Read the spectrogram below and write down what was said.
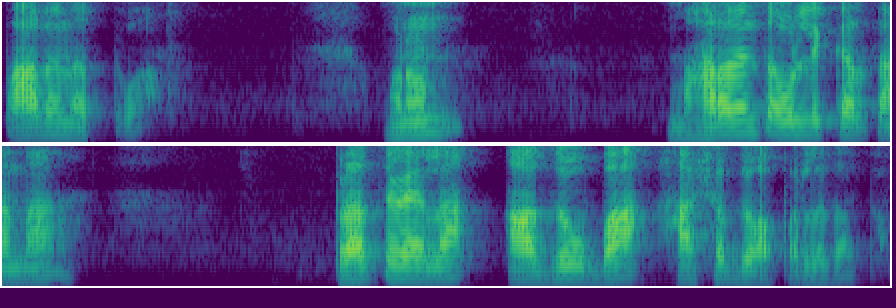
पालनत्व. म्हणून महाराजांचा उल्लेख करताना बऱ्याच वेळेला आजोबा हा शब्द वापरला जातो.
